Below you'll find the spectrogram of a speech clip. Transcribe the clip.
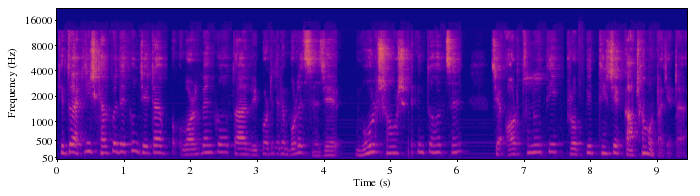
কিন্তু একটা জিনিস খেয়াল করে দেখুন যেটা ওয়ার্ল্ড ব্যাংকও তার রিপোর্টে যেটা বলেছে যে মূল সমস্যাটা কিন্তু হচ্ছে যে অর্থনৈতিক প্রবৃদ্ধির যে কাঠামোটা যেটা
